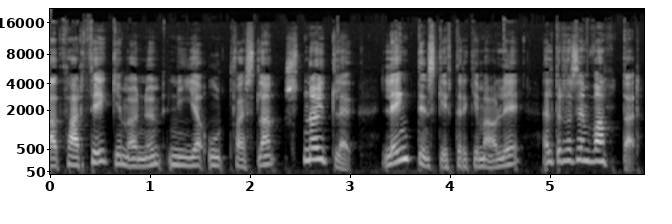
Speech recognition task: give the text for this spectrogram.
að þar þykjum önnum nýja útfærslan snöydleg. Lengdin skiptir ekki máli, heldur það sem vantar.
